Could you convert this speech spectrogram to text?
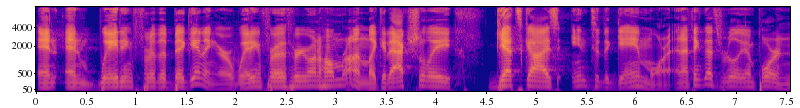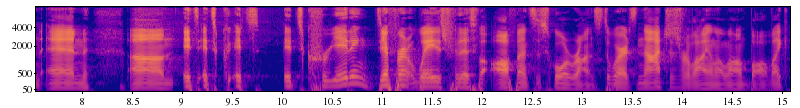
and and waiting for the beginning or waiting for a three run home run like it actually gets guys into the game more and i think that's really important and um it's it's it's it's creating different ways for this offense to score runs to where it's not just relying on the long ball. Like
